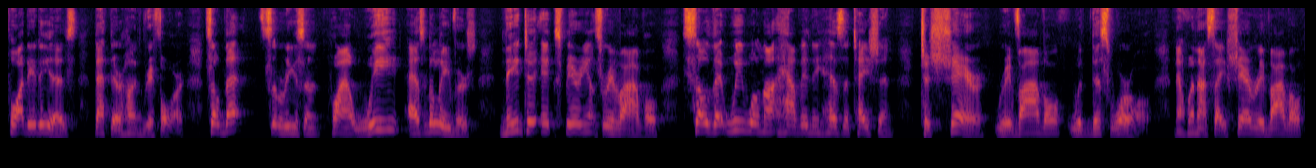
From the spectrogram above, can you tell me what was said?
what it is that they're hungry for. So that's the reason why we as believers need to experience revival so that we will not have any hesitation to share revival with this world. Now, when I say share revival,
